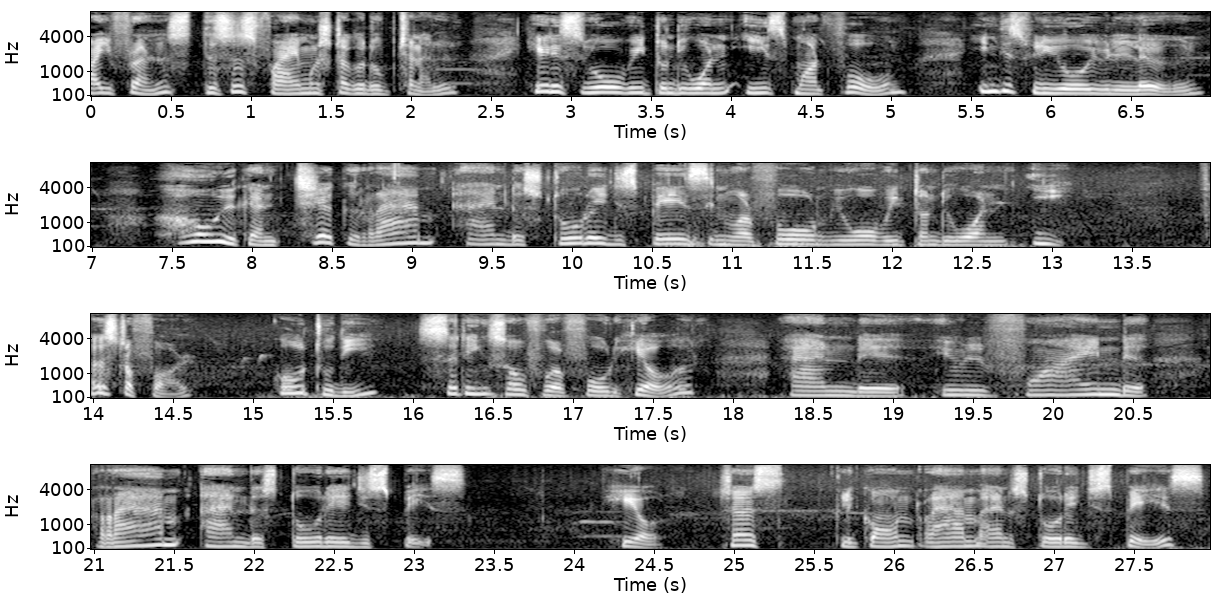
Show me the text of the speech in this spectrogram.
Hi friends, this is 5 Minutes Tech YouTube channel. Here is Vivo V21e smartphone. In this video you will learn how you can check RAM and storage space in your phone Vivo V21e. First of all, go to the settings of your phone here and uh, you will find RAM and storage space. Here, just click on RAM and storage space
